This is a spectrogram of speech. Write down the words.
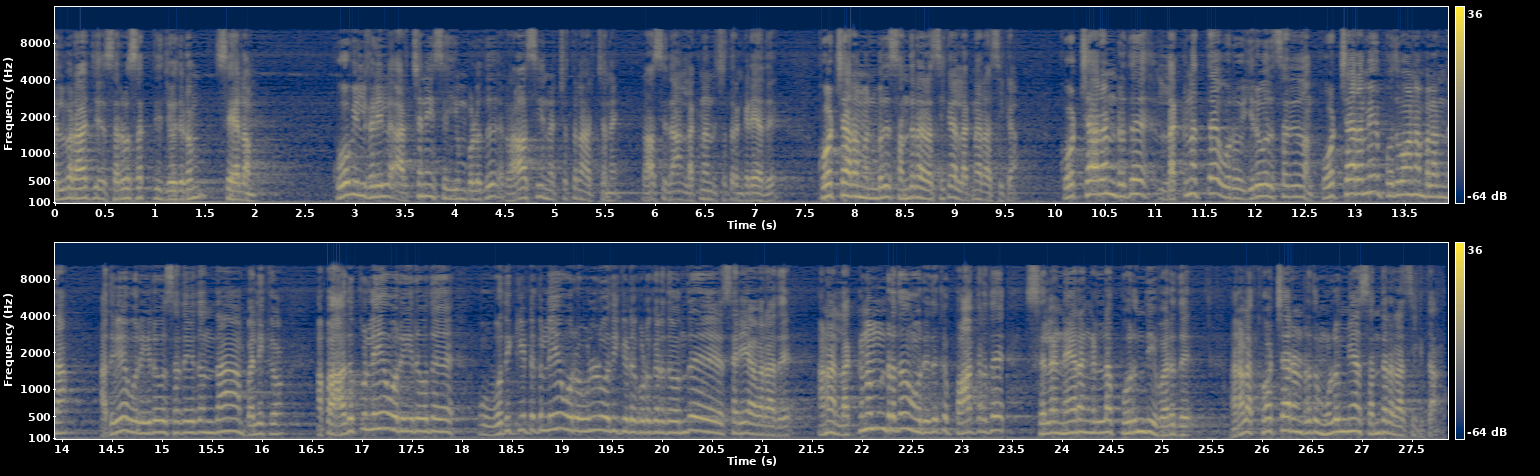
செல்வராஜ் சர்வசக்தி ஜோதிடம் சேலம். கோவில்களில் அர்ச்சனை செய்யும் பொழுது ராசி நட்சத்திரம் அர்ச்சனை. ராசி தான் லக்ன நட்சத்திரம் கிடையாது. கோச்சாரம் என்பது சந்திர ராசிக்கா லக்ன ராசிக்கா. கோச்சாரன்றது லக்னத்தை ஒரு இருபது சதவீதம். கோச்சாரமே பொதுவான பலன் தான். அதுவே ஒரு இருபது சதவீதம் தான் பலிக்கும். அப்ப அதுக்குள்ளேயும் ஒரு இருபது ஒதுக்கீட்டுக்குள்ளேயும் ஒரு உள் ஒதுக்கீடு கொடுக்கறது வந்து சரியா வராது. ஆனா லக்னம்ன்றதும் ஒரு இதுக்கு பார்க்கிறது சில நேரங்கள்ல பொருந்தி வருது. அதனால கோச்சாரன்றது முழுமையா சந்திர ராசிக்கு தான்.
